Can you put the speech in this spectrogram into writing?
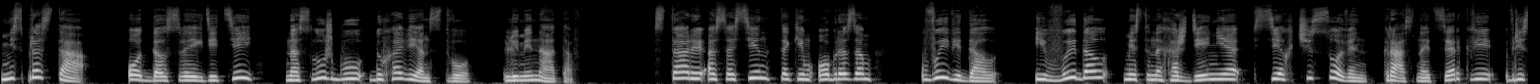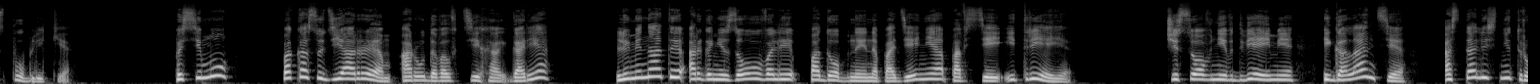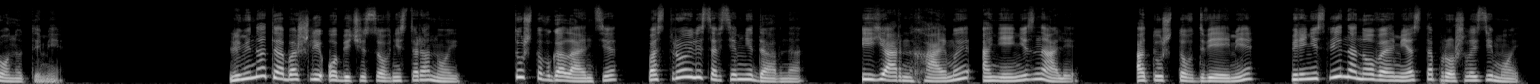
неспроста отдал своих детей на службу духовенству люминатов. Старый ассасин таким образом выведал и выдал местонахождение всех часовен Красной Церкви в республике. Посему, пока судья Рэм орудовал в Тихой горе, люминаты организовывали подобные нападения по всей Итрее – Часовни в Двейме и Галанте остались нетронутыми. Люминаты обошли обе часовни стороной. Ту, что в Галанте, построили совсем недавно. И Ярнхаймы о ней не знали. А ту, что в Двейме, перенесли на новое место прошлой зимой.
